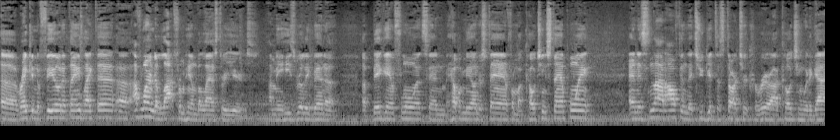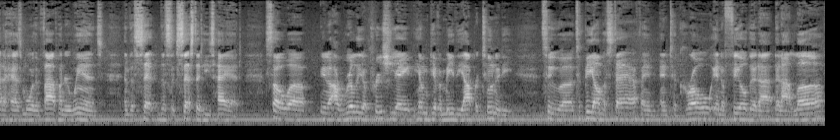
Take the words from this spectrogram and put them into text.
uh, raking the field and things like that, uh, I've learned a lot from him the last three years. I mean, he's really been a a big influence in helping me understand from a coaching standpoint. And it's not often that you get to start your career out coaching with a guy that has more than 500 wins and the set the success that he's had. So uh, you know, I really appreciate him giving me the opportunity to uh, to be on the staff and, and to grow in a field that I that I love.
